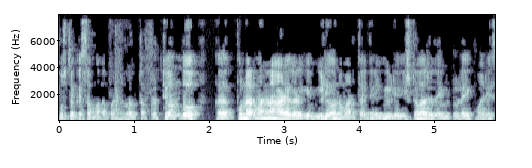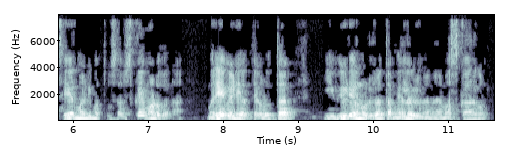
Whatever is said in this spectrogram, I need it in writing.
ಪುಸ್ತಕಕ್ಕೆ ಸಂಬಂಧಪಟ್ಟಿರುವಂತಹ ಪ್ರತಿಯೊಂದು ಪುನರ್ಮನನ ಹಾಳೆಗಳಿಗೆ ವಿಡಿಯೋವನ್ನು ಮಾಡ್ತಾ ಇದ್ದೀನಿ. ವಿಡಿಯೋ ಇಷ್ಟವಾದರೆ ದಯವಿಟ್ಟು ಲೈಕ್ ಮಾಡಿ ಶೇರ್ ಮಾಡಿ ಮತ್ತು ಸಬ್ಸ್ಕ್ರೈಬ್ ಮಾಡೋದನ್ನ ಮರೆಯಬೇಡಿ ಅಂತ ಹೇಳುತ್ತಾ ಈ ವಿಡಿಯೋ ನೋಡಿರೋ ತಮ್ಮೆಲ್ಲರಿಗೂ ನನ್ನ ನಮಸ್ಕಾರಗಳು.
